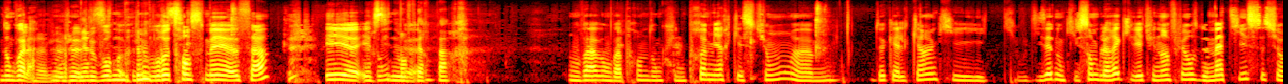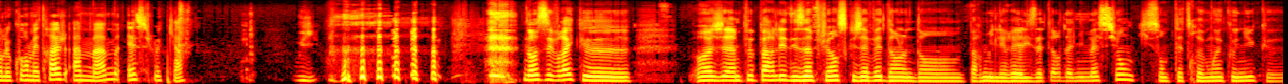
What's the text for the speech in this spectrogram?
donc voilà, je, vous, retransmets ça. Et, et Merci donc, de m'en faire part. on va, on va prendre donc une première question euh, de quelqu'un qui, qui vous disait donc il semblerait qu'il y ait une influence de Matisse sur le court métrage Hammam. Est-ce le cas? Oui. non, c'est vrai que j'ai un peu parlé des influences que j'avais dans, parmi les réalisateurs d'animation, qui sont peut-être moins connus que,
